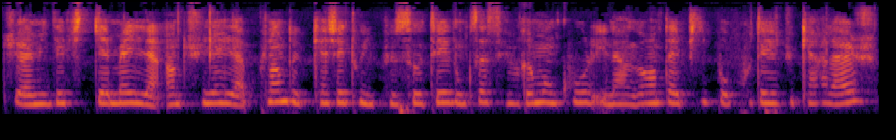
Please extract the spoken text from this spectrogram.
Tu as mis des petites gamelles, il a un tunnel, il a plein de cagettes où il peut sauter, donc ça c'est vraiment cool. Il a un grand tapis pour protéger du carrelage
